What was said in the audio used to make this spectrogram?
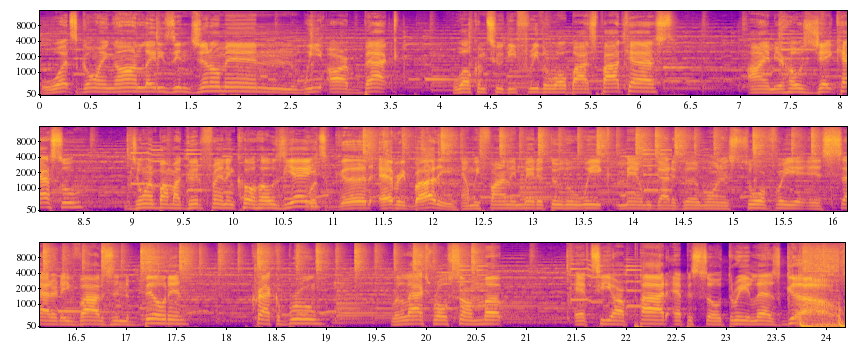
What's going on, ladies and gentlemen? We are back. Welcome to the Free the Robots podcast. I am your host, Jake Castle, joined by my good friend and co host, Ye. What's good, everybody? And we finally made it through the week. Man, we got a good one in store for you. It's Saturday vibes in the building. Crack a brew, relax, roll something up. FTR Pod, episode three. Let's go.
